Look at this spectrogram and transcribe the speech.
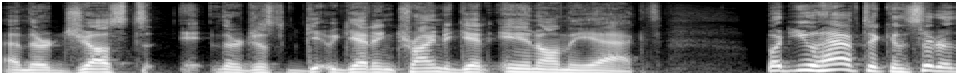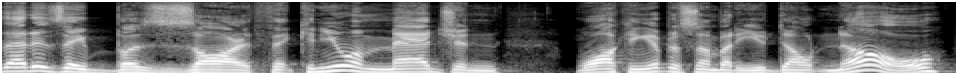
and they're just they're just getting trying to get in on the act but you have to consider that is a bizarre thing can you imagine walking up to somebody you don't know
